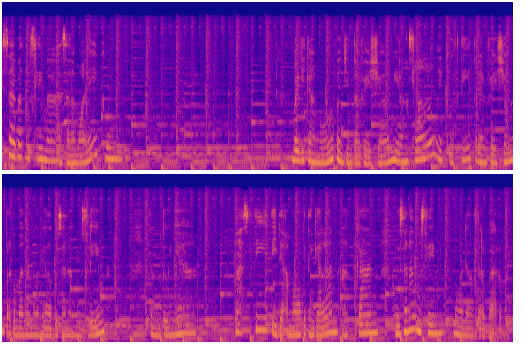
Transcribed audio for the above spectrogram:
sahabat muslimah, Assalamualaikum. Bagi kamu pencinta fashion yang selalu mengikuti tren fashion perkembangan model busana muslim Tentunya pasti tidak mau ketinggalan akan busana muslim model terbaru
